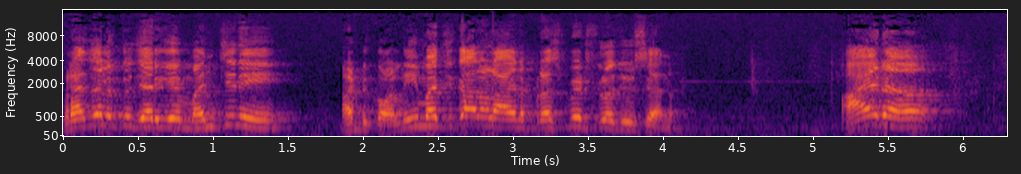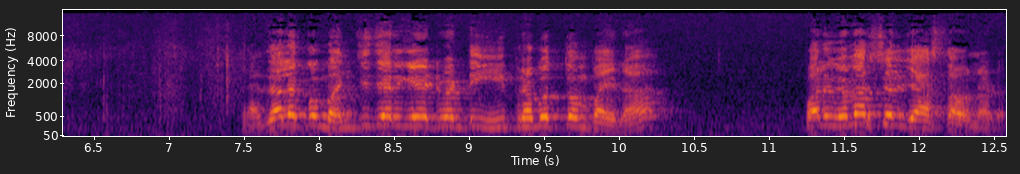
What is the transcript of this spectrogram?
ప్రజలకు జరిగే మంచిని అడ్డుకోవాలి. ఈ మధ్యకాలంలో ఆయన ప్రెస్ మీట్స్లో చూశాను. ఆయన ప్రజలకు మంచి జరిగేటువంటి ఈ ప్రభుత్వం పైన పలు విమర్శలు చేస్తూ ఉన్నాడు.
